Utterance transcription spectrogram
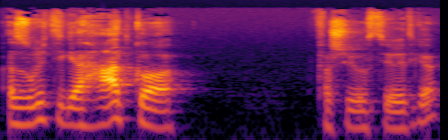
Also so richtige Hardcore-Verschwörungstheoretiker?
